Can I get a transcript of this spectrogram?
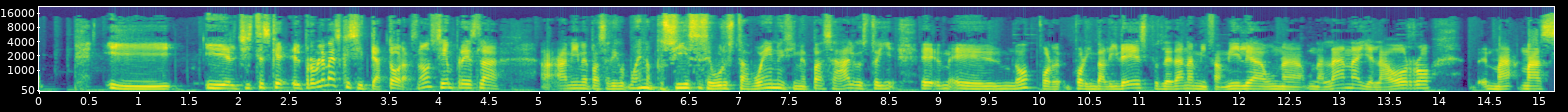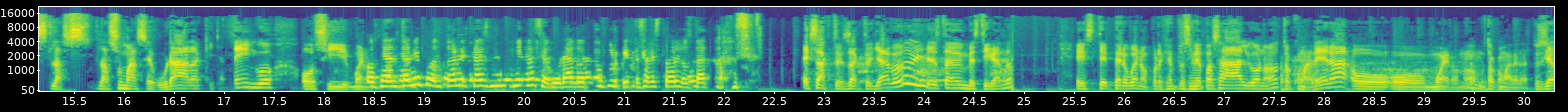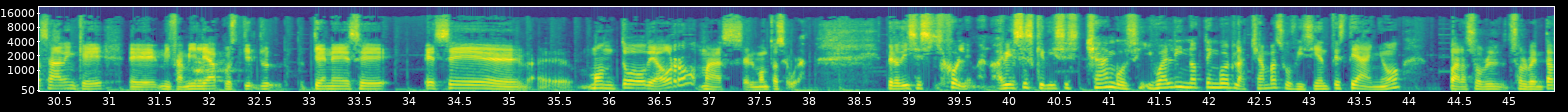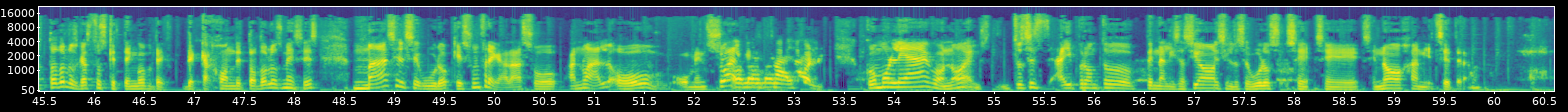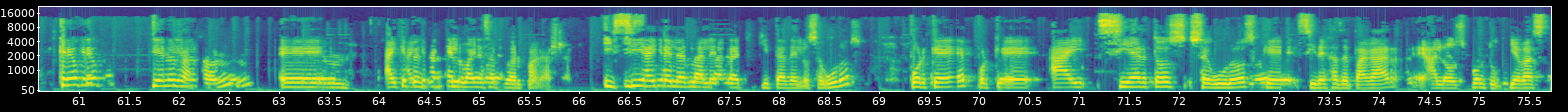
Y, y el chiste es que el problema es que si te atoras, ¿no? Siempre es la, a, mí me pasa, digo, bueno, pues sí, ese seguro está bueno y si me pasa algo, estoy, eh, eh, ¿no? Por, por, invalidez, pues le dan a mi familia una, una lana y el ahorro, eh, más, las, la suma asegurada que ya tengo, o si, bueno. O sea, Antonio Pontón, estás muy bien asegurado tú porque te sabes todos los datos. Exacto, exacto, ya voy, ya estaba investigando. Este, pero bueno, por ejemplo, si me pasa algo, ¿no? Toco madera o, muero, ¿no? Toco madera. Pues ya saben que mi familia, pues, tiene ese ese eh, monto de ahorro más el monto asegurado. Pero dices, híjole, mano, hay veces que dices, changos, igual y no tengo la chamba suficiente este año para solventar todos los gastos que tengo de, cajón de todos los meses, más el seguro, que es un fregadazo anual o, mensual. ¿Cómo le hago? no? Entonces hay pronto penalizaciones y los seguros se, se, enojan y etcétera. Creo que tienes razón. Eh, hay que pensar que lo vayas a poder pagar. Y sí hay que leer la letra chiquita de los seguros. ¿Por qué? Porque hay ciertos seguros que si dejas de pagar, eh, a los, pon tú, llevas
